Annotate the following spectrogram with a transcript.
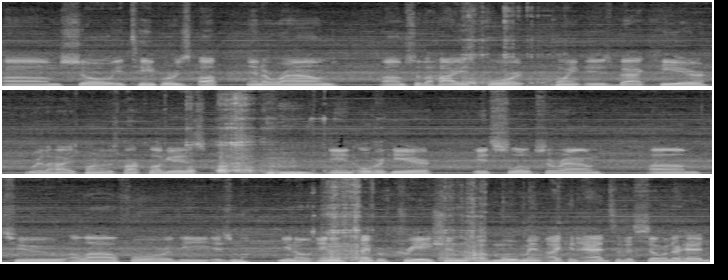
Um, so it tapers up and around. Um, so the highest port point is back here where the highest point of the spark plug is. And over here it slopes around um, to allow for the is you know, any type of creation of movement I can add to the cylinder head.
